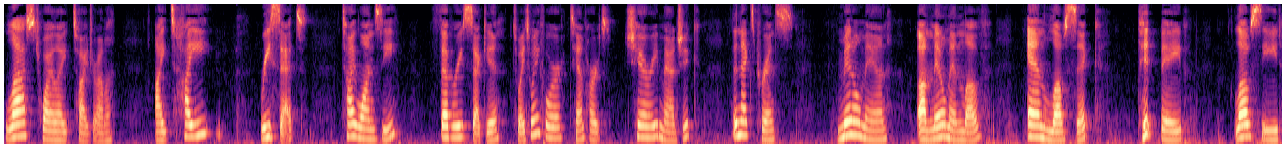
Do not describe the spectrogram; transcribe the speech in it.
Last Twilight Thai drama, I Thai Reset, Taiwan Z, February 2nd, 2024, 10 parts, Cherry Magic, The Next Prince, Middleman, uh, Middleman Love, and Lovesick, Pit Babe, Love Seed,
